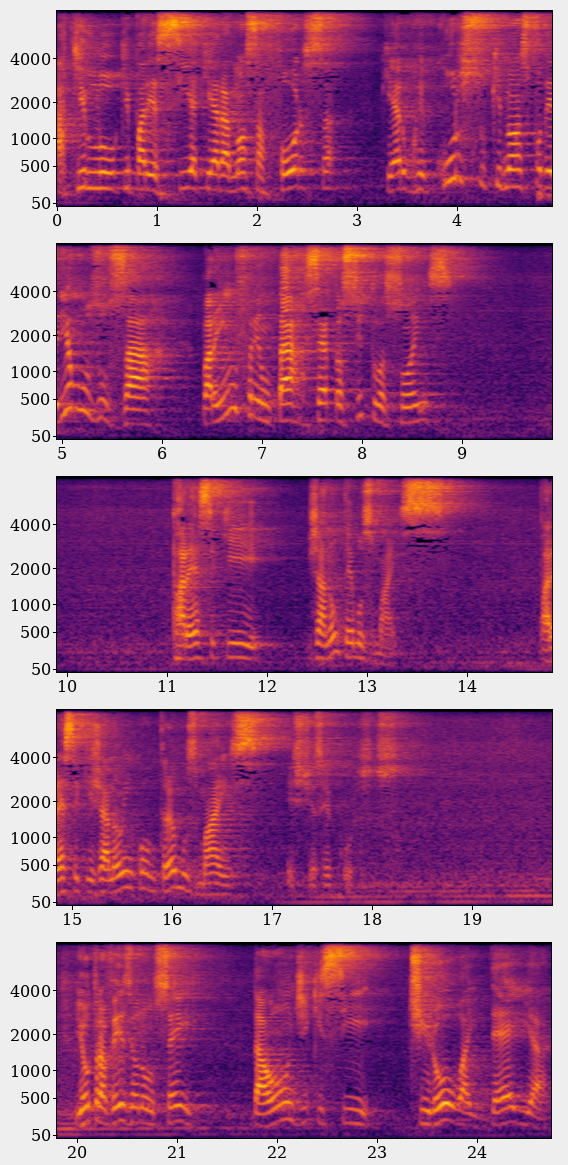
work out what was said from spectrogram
aquilo que parecia que era a nossa força, que era o recurso que nós poderíamos usar para enfrentar certas situações, parece que já não temos mais, parece que já não encontramos mais estes recursos. E outra vez eu não sei da onde que se tirou a ideia,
